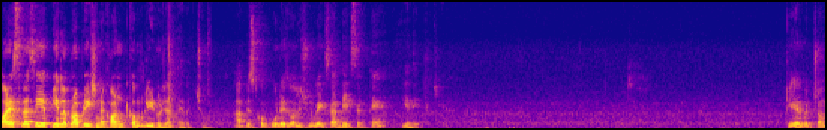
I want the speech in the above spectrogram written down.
और इस तरह से ये P N appropriation account complete हो जाता है बच्चों। आप इसको पूरे सॉल्यूशन को एक साथ देख सकते हैं, ये देख लीजिए क्लियर बच्चों?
